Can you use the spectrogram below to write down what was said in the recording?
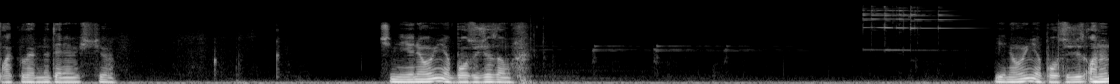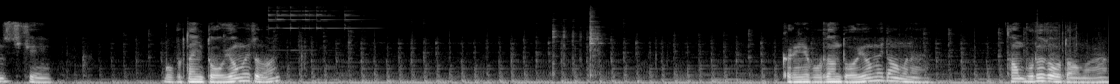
buglarını denemek istiyorum. Şimdi yeni oyun ya bozacağız ama. Yeni oyun ya bozacağız. Ananı sikeyim. Bu buradan doğuyor muydu lan? Granny buradan doğuyor muydu amına? Tam burada doğdu ama ha.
